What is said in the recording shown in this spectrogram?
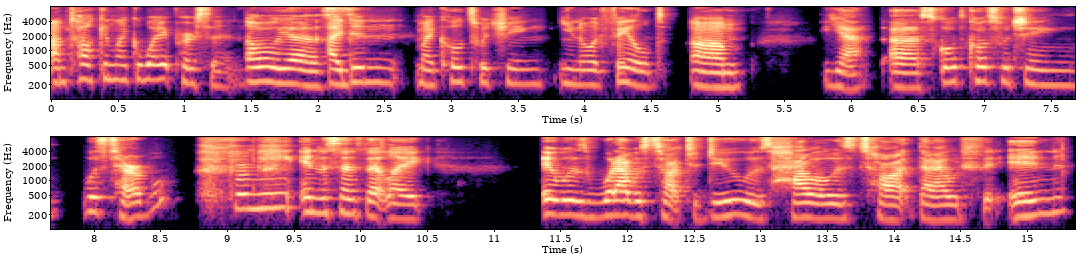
i'm talking like a white person Oh yes, i didn't my code switching you know it failed um yeah, uh, code code switching was terrible for me in the sense that like it was what I was taught to do, it was how I was taught that I would fit in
